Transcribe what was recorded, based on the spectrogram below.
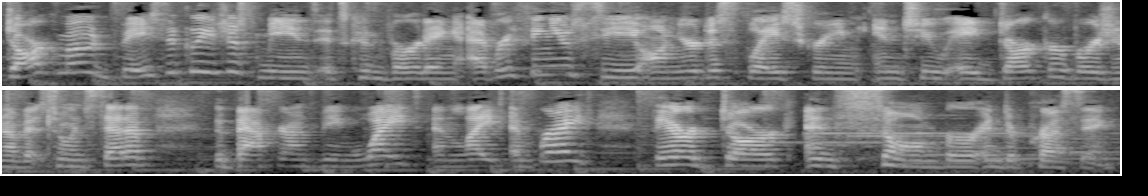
Dark mode basically just means it's converting everything you see on your display screen into a darker version of it. So instead of the backgrounds being white and light and bright, they are dark and somber and depressing.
